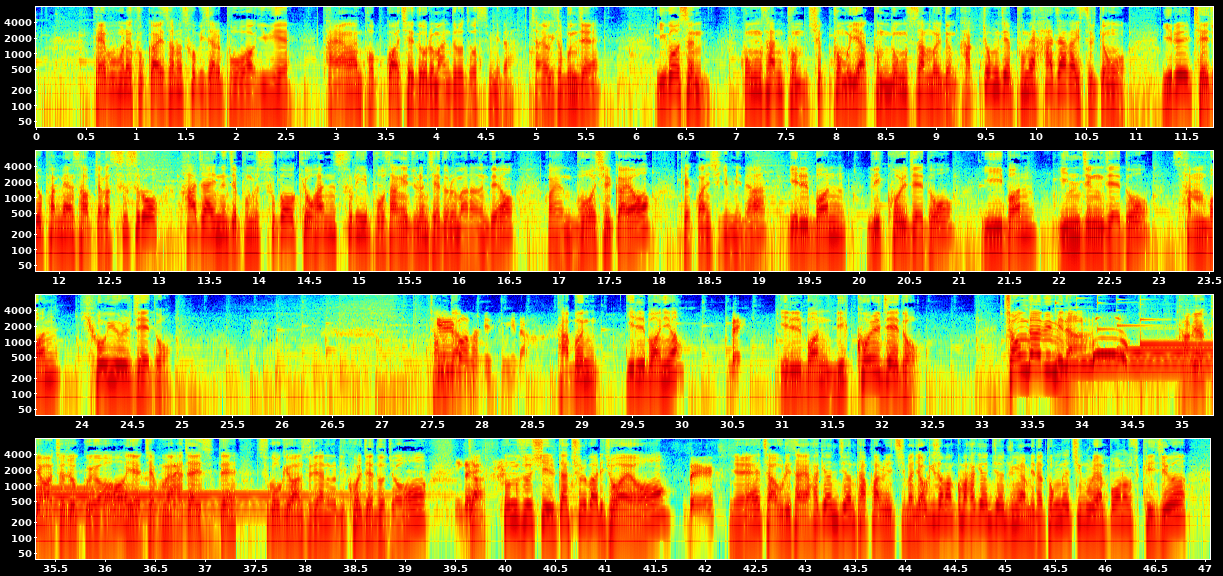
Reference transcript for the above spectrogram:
대부분의 국가에서는 소비자를 보호하기 위해 다양한 법과 제도를 만들어 뒀습니다. 자, 여기서 문제. 이것은 공산품, 식품, 의약품, 농수산물 등 각종 제품에 하자가 있을 경우 이를 제조 판매한 사업자가 스스로 하자 있는 제품을 수거, 교환, 수리, 보상해주는 제도를 말하는데요. 과연 무엇일까요? 객관식입니다. 1번 리콜 제도, 2번 인증 제도, 3번 효율 제도. 1번 하겠습니다. 답은 1번이요? 네. 1번 리콜 제도. 정답입니다. 가볍게 맞춰줬고요. 예, 제품에 하자 있을 때 수거 교환 수리하는 거 리콜 제도죠. 네. 자, 흥수 씨 일단 출발이 좋아요. 네. 예, 자, 우리 사회 학연 지원 타파를 외치지만 여기서만큼 학연 지원 중요합니다. 동네 친구를 위한 보너스 퀴즈.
